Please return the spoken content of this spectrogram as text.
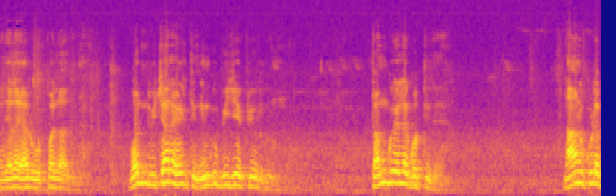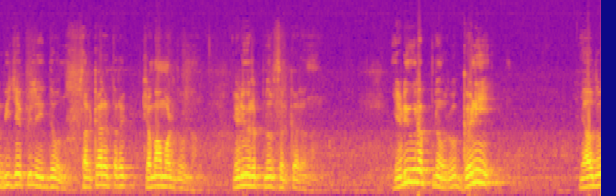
ಅದೆಲ್ಲ ಯಾರು ಒಪ್ಪಲ್ಲ ಅದನ್ನು. ಒಂದು ವಿಚಾರ ಹೇಳ್ತೀನಿ, ನಿಮಗೂ ಬಿ ಜೆ ಪಿಯವ್ರಿಗೂ ತಮಗೂ ಎಲ್ಲ ಗೊತ್ತಿದೆ. ನಾನು ಕೂಡ ಬಿ ಜೆ ಪಿಲೇ ಇದ್ದವನು, ಸರ್ಕಾರ ಥರ ಕ್ಷಮ ಮಾಡಿದವನು ನಾನು, ಯಡಿಯೂರಪ್ಪನವ್ರ ಸರ್ಕಾರ ನಾನು. ಯಡಿಯೂರಪ್ಪನವರು ಗಣಿ, ಯಾವುದು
